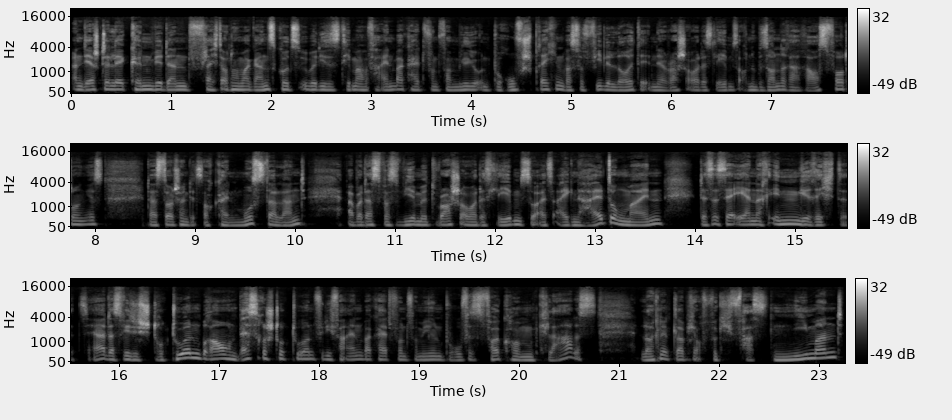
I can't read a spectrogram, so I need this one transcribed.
An der Stelle können wir dann vielleicht auch noch mal ganz kurz über dieses Thema Vereinbarkeit von Familie und Beruf sprechen, was für viele Leute in der Rush Hour des Lebens auch eine besondere Herausforderung ist. Da ist Deutschland jetzt auch kein Musterland, aber das, was wir mit Rush Hour des Lebens so als eigene Haltung meinen, das ist ja eher nach innen gerichtet. Ja, dass wir die Strukturen brauchen, bessere Strukturen für die Vereinbarkeit von Familie und Beruf ist vollkommen klar. Das leugnet, glaube ich, auch wirklich fast niemand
